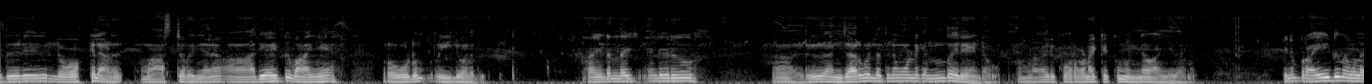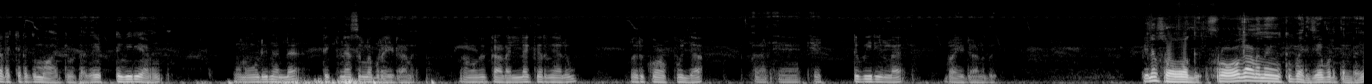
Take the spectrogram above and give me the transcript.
ഇതൊരു ലോക്കലാണ് മാസ്റ്റർ ഞാൻ ആദ്യമായിട്ട് വാങ്ങിയ റോഡും റീലുമാണിത് അതിന്റെ എന്താ വെച്ചാൽ ഒരു ആ ഒരു അഞ്ചാറ് കൊല്ലത്തിന് മുകളിലേക്ക് എന്തായാലും ഉണ്ടാവും. നമ്മൾ ആ ഒരു കൊറോണയ്ക്കൊക്കെ മുന്നേ വാങ്ങിയതാണ്. പിന്നെ ബ്രൈഡ് നമ്മൾ ഇടയ്ക്കിടയ്ക്ക് മാറ്റും കേട്ടോ. അത് എട്ട് പിരിയാണ് ഒന്നുകൂടി നല്ല തിക്നെസ് ഉള്ള ബ്രൈഡാണ് നമുക്ക് കടലിലൊക്കെ എറിഞ്ഞാലും ഒരു കുഴപ്പമില്ല. എട്ട് പിരിയുള്ള ബ്രൈഡാണിത് പിന്നെ ഫ്രോഗ് ഫ്രോഗാണ് നിങ്ങൾക്ക് പരിചയപ്പെടുത്തേണ്ടത്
